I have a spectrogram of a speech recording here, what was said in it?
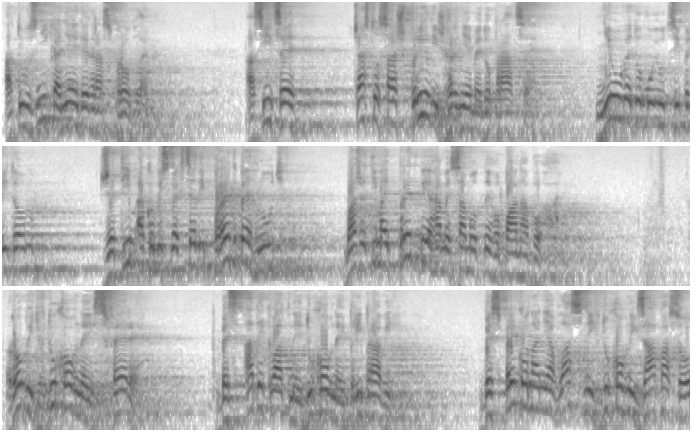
A tu vzniká nie jeden raz problém. A síce často sa až príliš hrnieme do práce, neuvedomujúci pritom, že tým, ako by sme chceli predbehnúť, ba že tým aj predbiehame samotného Pána Boha. Robiť v duchovnej sfére bez adekvátnej duchovnej prípravy, bez prekonania vlastných duchovných zápasov,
